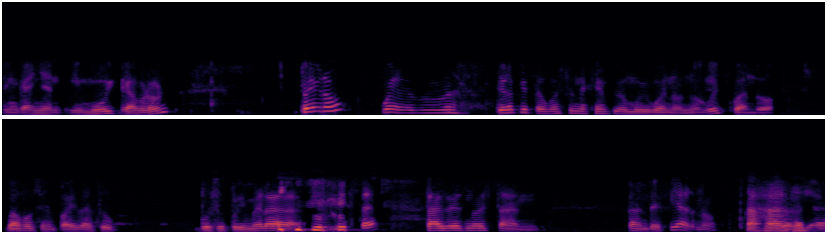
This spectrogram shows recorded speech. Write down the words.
engañan y muy cabrón. Pero pues creo que tomaste un ejemplo muy bueno no güey cuando Bafo Senpai da su pues su primera vista tal vez no es tan tan de fiar no Ajá. pero ya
